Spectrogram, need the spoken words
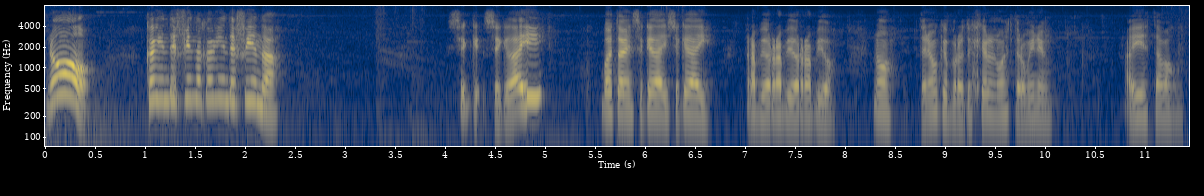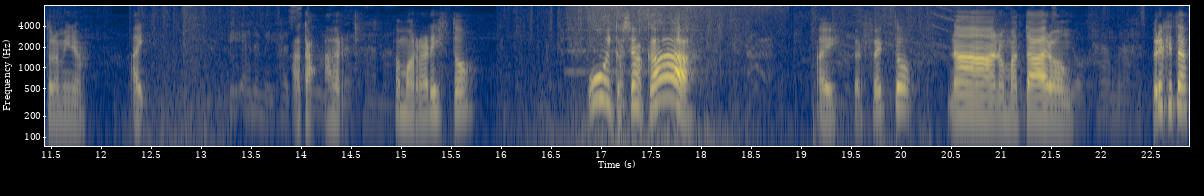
¡No! ¡Que alguien defienda, que alguien defienda! ¿Se, que, ¿Se queda ahí? Bueno, está bien, se queda ahí, se queda ahí. Rápido, rápido, rápido. No, tenemos que proteger el nuestro, miren. Ahí estaba justo la mina. Ahí. Acá, a ver. Vamos a agarrar esto. ¡Uy, qué hace acá! Ahí, perfecto. Nah, nos mataron. Pero es que está...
